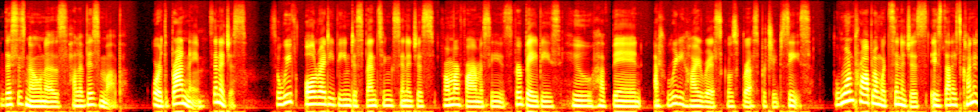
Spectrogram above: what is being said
This is known as palivizumab or the brand name, Synagis. So we've already been dispensing Synagis from our pharmacies for babies who have been at really high risk of respiratory disease. The one problem with Synagis is that it's kind of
